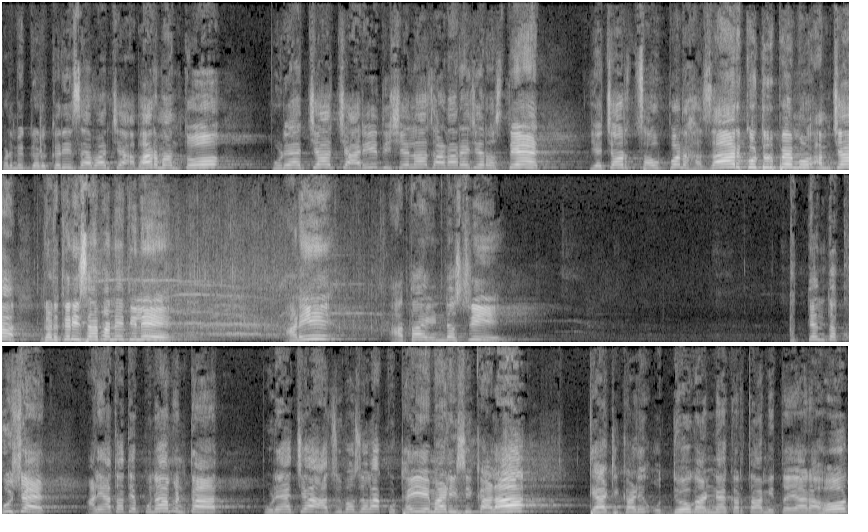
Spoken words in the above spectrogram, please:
पण मी गडकरी साहेबांचे आभार मानतो. पुण्याच्या चारी दिशेला जाणारे जे रस्ते आहेत याच्यावर चौपन्न हजार कोटी रुपये आमच्या गडकरी साहेबांनी दिले. आणि आता इंडस्ट्री अत्यंत खुश आहेत. आणि आता ते पुन्हा म्हणतात पुण्याच्या आजूबाजूला कुठेही एम आय डी सी काढा त्या ठिकाणी उद्योग आणण्याकरता आम्ही तयार आहोत.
